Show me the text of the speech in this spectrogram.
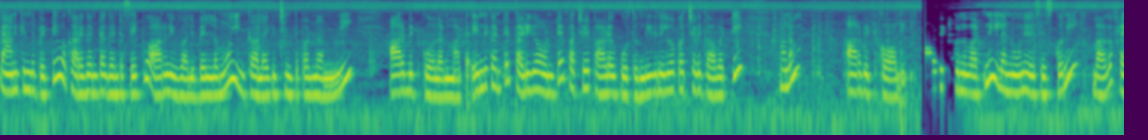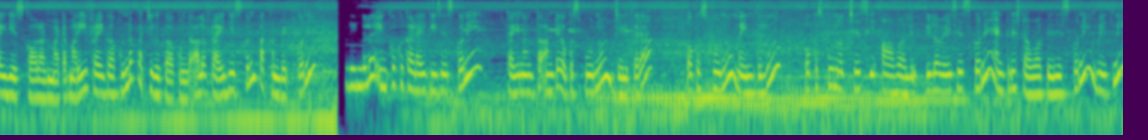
ఫ్యాన్ కింద పెట్టి ఒక అరగంట గంట సేపు ఆరనివ్వాలి బెల్లము ఇంకా అలాగే చింతపండు అన్నీ ఆరబెట్టుకోవాలన్నమాట. ఎందుకంటే తడిగా ఉంటే పచ్చడి పాడైపోతుంది. ఇది నిల్వ పచ్చడి కాబట్టి మనం ఆరబెట్టుకోవాలి. ఆరబెట్టుకున్న వాటిని ఇలా నూనె వేసేసుకొని బాగా ఫ్రై చేసుకోవాలన్నమాట. మరీ ఫ్రై కాకుండా పచ్చిగా కాకుండా. అలా ఫ్రై చేసుకొని పక్కన పెట్టుకొని ఇప్పుడు ఇందులో ఇంకొక కడాయి తీసేసుకొని తగినంత అంటే ఒక స్పూను జీలకర్ర ఒక స్పూను మెంతులు ఒక స్పూన్ వచ్చేసి ఆవాలు. ఇలా వేసేసుకొని వెంటనే స్టవ్ ఆఫ్ వేసేసుకొని వీటిని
